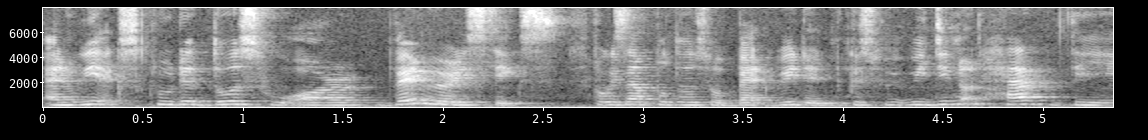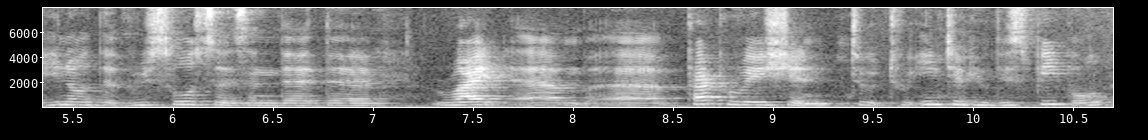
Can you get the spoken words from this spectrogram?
and we excluded those who are very very sick for example those who are bedridden because we, we did not have the you know the resources and the, the right um, uh, preparation to, to interview these people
